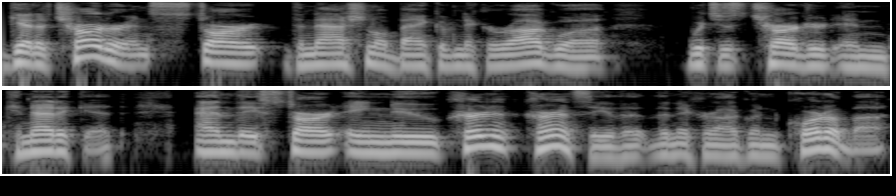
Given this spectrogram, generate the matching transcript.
get a charter and start the National Bank of Nicaragua, which is chartered in Connecticut, and they start a new cur- currency, the, the Nicaraguan Cordoba,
